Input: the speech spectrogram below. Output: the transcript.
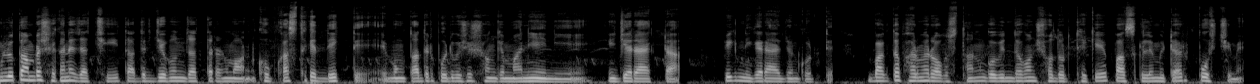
মূলত আমরা সেখানে যাচ্ছি তাদের জীবনযাত্রার মান খুব কাছ থেকে দেখতে এবং তাদের পরিবেশের সঙ্গে মানিয়ে নিয়ে নিজেরা একটা পিকনিকের আয়োজন করতে। বাগদা ফার্মের অবস্থান গোবিন্দগঞ্জ সদর থেকে পাঁচ কিলোমিটার পশ্চিমে।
